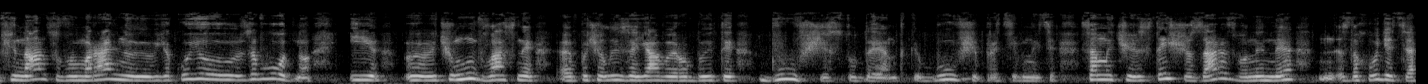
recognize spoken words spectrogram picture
фінансовою, моральною, якою завгодно. І е, чому власне е, почали заяви робити бувші студентки, бувші працівниці, саме через те, що зараз вони не знаходяться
